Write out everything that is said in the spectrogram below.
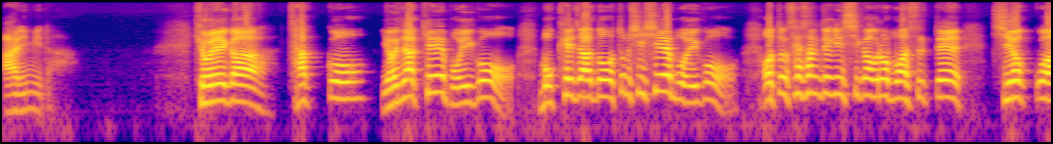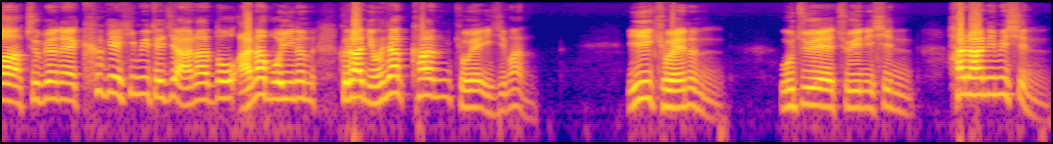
아닙니다. 교회가 작고 연약해 보이고 목회자도 좀 시시해 보이고 어떤 세상적인 시각으로 보았을 때 지역과 주변에 크게 힘이 되지 않아도 않아 보이는 그러한 연약한 교회이지만 이 교회는 우주의 주인이신 하나님이신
